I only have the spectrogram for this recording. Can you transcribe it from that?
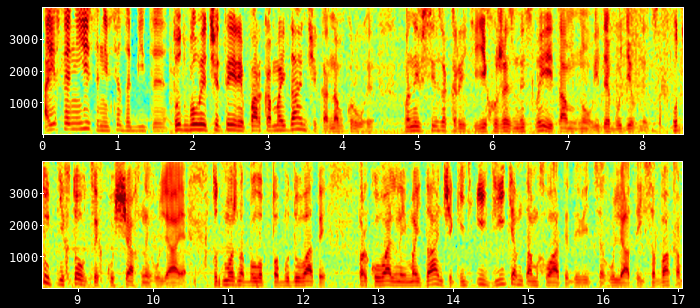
А если они есть, они все забиты. Тут були чотири паркомайданчика навкруги. Вони всі закриті. Їх уже знесли і там ну, йде будівництво. Тут ніхто в цих кущах не гуляє. Тут можна було б побудувати паркувальний майданчик, і, і дітям там хватить, дивіться, гуляти, і собакам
